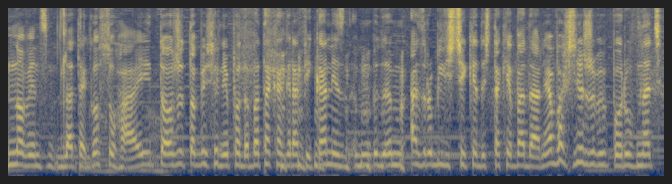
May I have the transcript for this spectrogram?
No więc dlatego słuchaj, to, że tobie się nie podoba taka grafika, nie, m- m- a zrobiliście kiedyś takie badania właśnie, żeby porównać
